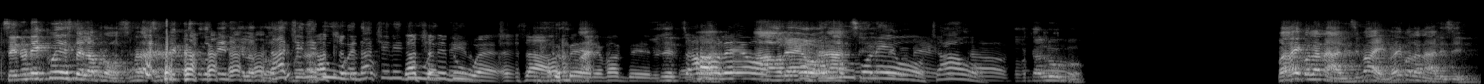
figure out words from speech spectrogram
se non è questa è la prossima, se non è questa domenica è la prossima. Daccene due, daccene due. Daccene due, esatto. Va bene, va bene. Ciao Leo. Ciao Leo, grazie. Lupo, Leo. Ciao. Ciao. Tocca al lupo. Vai con l'analisi, vai, vai con l'analisi.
